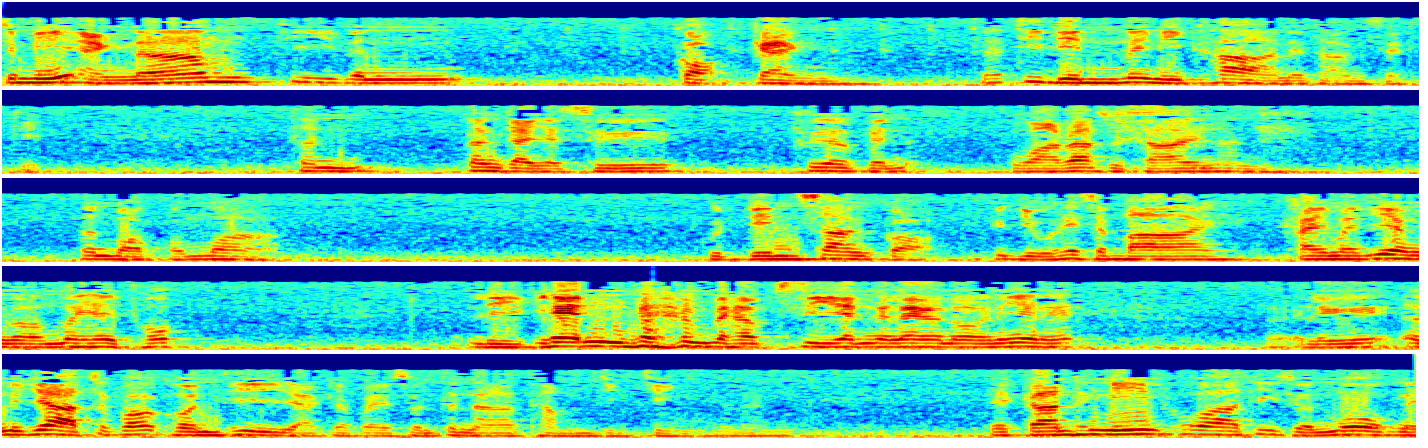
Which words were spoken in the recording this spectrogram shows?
จะมีแอ่งน้ำที่เป็นเกาะแก่ง และที่ดินไม่มีค่าในทางเศรษฐกิจ ท่านตั้งใจจะซื้อเพื่อเป็นวาระสุดท้ายนั่น ท่านบอกผมว่าขุดดินสร้างเกาะก็อยู่ให้สบาย ใครมาเยี่ยมก็ไม่ให้พบ หลีกเล่นแบบเซียนอะไรนองนี้นะหรืออนุญาตเฉพาะคนที่อยากจะไปสนทนาธรรมจริงๆเท่านั้น เหตุการทั้งนี้เพราะว่าที่สวนโมกใน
